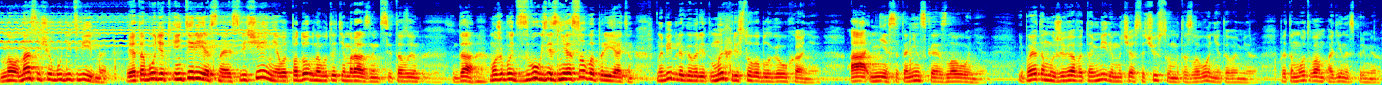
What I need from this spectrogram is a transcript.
но нас еще будет видно. И это будет интересное освещение, вот подобно вот этим разным цветовым. Да, может быть, звук здесь не особо приятен, но Библия говорит, мы Христово благоухание, а не сатанинское зловоние. И поэтому, живя в этом мире, мы часто чувствуем это зловоние этого мира. Поэтому вот вам один из примеров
